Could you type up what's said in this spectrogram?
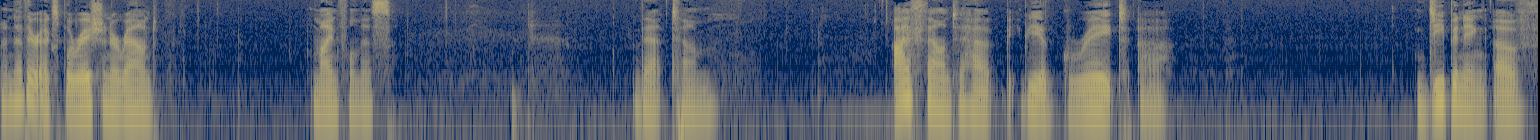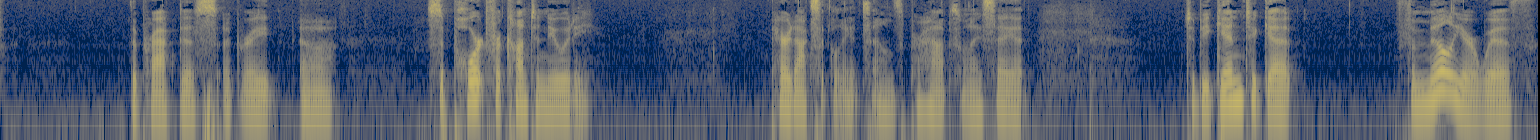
Another exploration around mindfulness that um, I've found to have be a great uh, deepening of the practice, a great uh, support for continuity. Paradoxically, it sounds perhaps when I say it, to begin to get familiar with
